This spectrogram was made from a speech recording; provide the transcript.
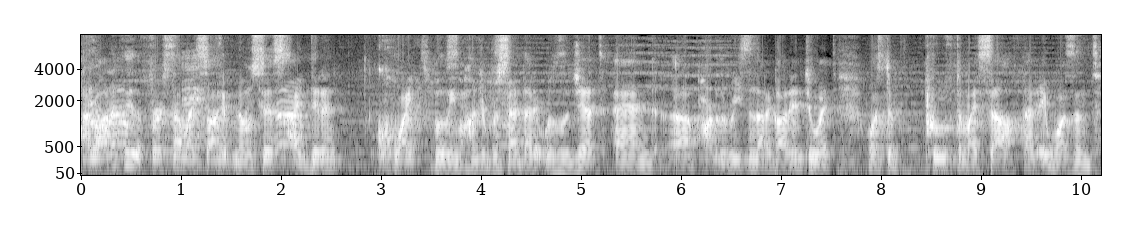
Ironically, the first time I saw hypnosis, I didn't quite believe 100% that it was legit, and uh, part of the reason that I got into it was to prove to myself that it wasn't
